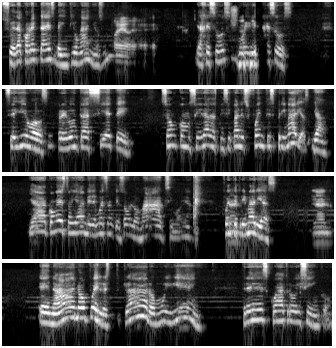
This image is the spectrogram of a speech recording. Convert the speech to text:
su edad correcta es 21 años. ¿no? Ya Jesús, muy bien Jesús. Seguimos. Pregunta 7 son consideradas principales fuentes primarias. Ya, ya con esto ya me demuestran que son lo máximo. Ya. Fuentes primarias. Enano. Enano, pues, claro, muy bien. Tres, cuatro y cinco.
